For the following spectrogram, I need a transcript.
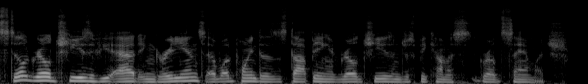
it still grilled cheese if you add ingredients? At what point does it stop being a grilled cheese and just become a grilled sandwich?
